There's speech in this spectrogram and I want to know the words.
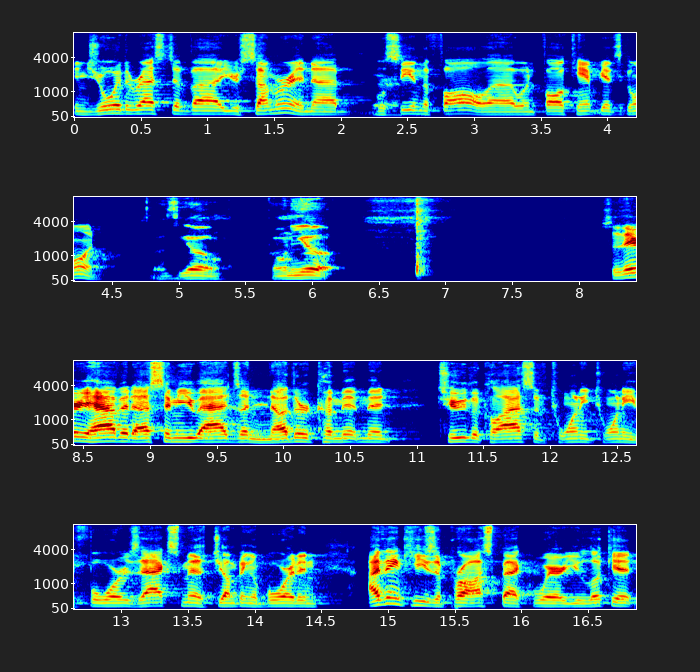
enjoy the rest of uh, your summer, and uh, we'll see you in the fall uh, when fall camp gets going. Let's go. Pony up. So there you have it. SMU adds another commitment to the class of 2024. Zach Smith jumping aboard. And I think he's a prospect where you look at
